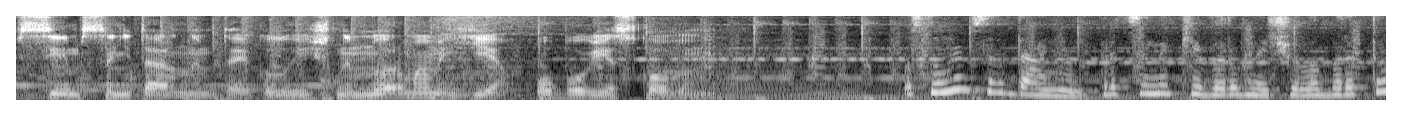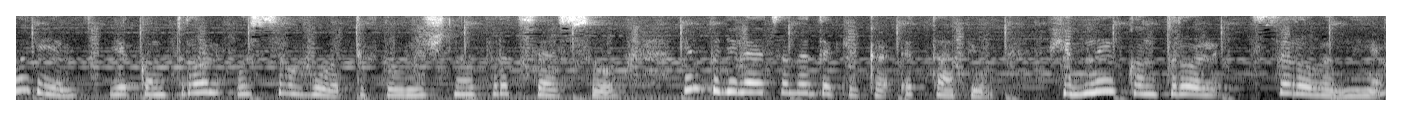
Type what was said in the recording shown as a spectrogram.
всім санітарним та екологічним нормам є обов'язковим. Основним завданням працівників виробничої лабораторії є контроль усього технологічного процесу. Він поділяється на декілька етапів: вхідний контроль сировини,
